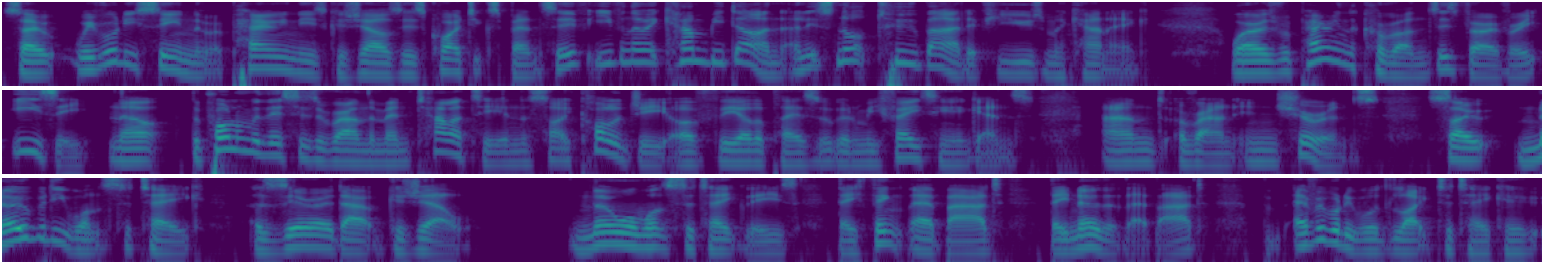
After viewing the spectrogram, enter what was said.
So we've already seen that repairing these Gzhels is quite expensive, even though it can be done, and it's not too bad if you use mechanic. Whereas repairing the Korunds is very, very easy. Now, the problem with this is around the mentality and the psychology of the other players that we're going to be facing against, and around insurance. So nobody wants to take a zeroed out Gzhel no one wants to take these. They think they're bad. They know that they're bad. But everybody would like to take a,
